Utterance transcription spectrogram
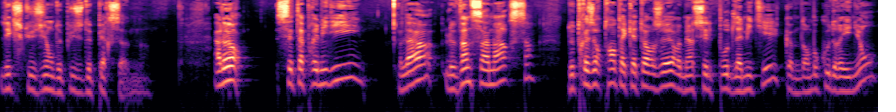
l'exclusion de plus de personnes. Alors, cet après-midi, là, le 25 mars, de 13h30 à 14h, eh bien, c'est le pot de l'amitié, comme dans beaucoup de réunions.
